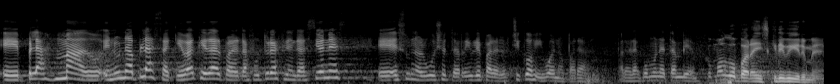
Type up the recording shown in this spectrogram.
eh, plasmado en una plaza que va a quedar para las futuras generaciones, eh, es un orgullo terrible para los chicos y bueno, para, para la comuna también. ¿Cómo hago para inscribirme?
